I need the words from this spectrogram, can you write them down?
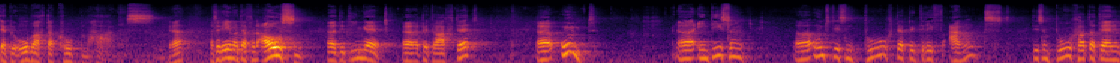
der Beobachter Kopenhagens. Ja? Also jemand, der von außen äh, die Dinge äh, betrachtet. Äh, und äh, in diesem, äh, und diesem Buch der Begriff Angst diesem Buch hat er den,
